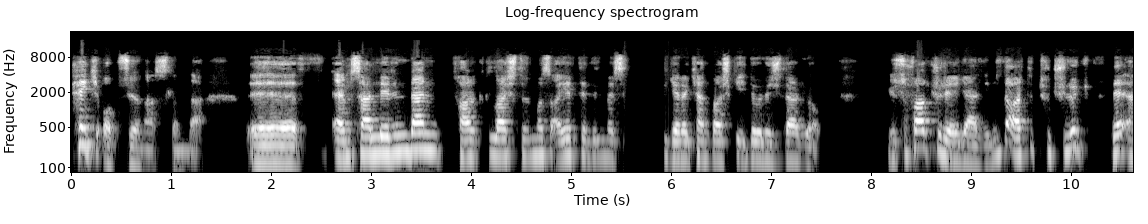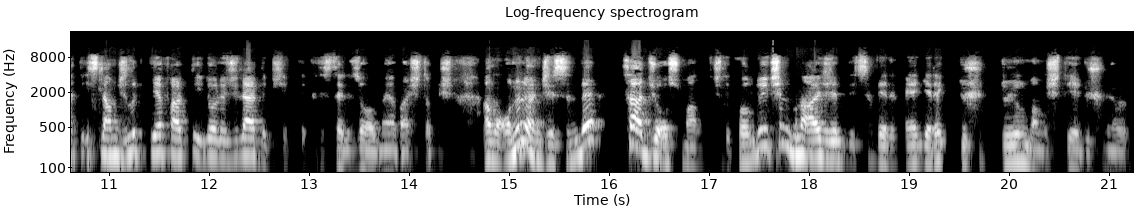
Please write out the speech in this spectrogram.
tek opsiyon aslında. Ee, emsallerinden farklılaştırılması, ayırt edilmesi gereken başka ideolojiler yok. Yusuf Akçura'ya geldiğimizde artık Türkçülük ve İslamcılık diye farklı ideolojiler de bir şekilde kristalize olmaya başlamış. Ama onun öncesinde sadece Osmanlıcılık olduğu için buna ayrıca bir isim verilmeye gerek düş- duyulmamış diye düşünüyorum.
